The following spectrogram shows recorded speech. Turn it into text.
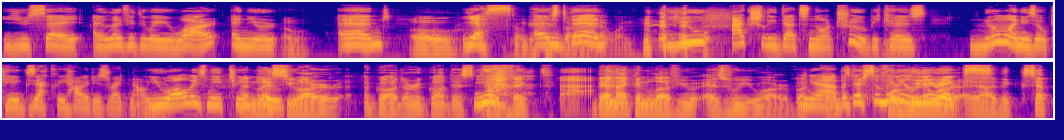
you say i love you the way you are and you're Oh and oh yes don't get and then with that one. you actually that's not true because no one is okay exactly how it is right now you always need to improve Unless you are a god or a goddess Yeah. perfect, then I can love you as who you are. But Yeah, but there's so many you are, lyrics. yeah, the accept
